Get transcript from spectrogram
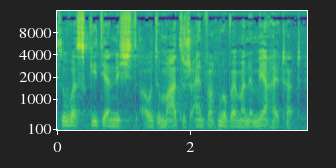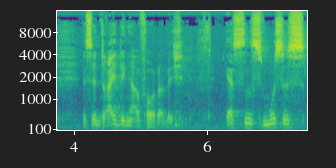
Sowas geht ja nicht automatisch einfach nur, weil man eine Mehrheit hat. Es sind drei Dinge erforderlich. Erstens muss es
